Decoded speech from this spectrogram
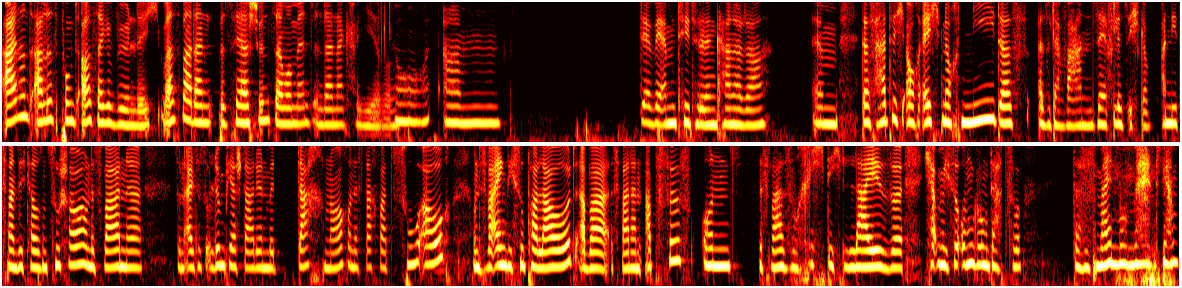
ein und alles Punkt außergewöhnlich. Was war dein bisher schönster Moment in deiner Karriere? Oh, ähm, der WM-Titel in Kanada. Ähm, das hatte ich auch echt noch nie, dass, also da waren sehr viele, ich glaube an die 20.000 Zuschauer und es war eine, so ein altes Olympiastadion mit Dach noch und das Dach war zu auch und es war eigentlich super laut, aber es war dann Abpfiff und es war so richtig leise. Ich habe mich so umgeguckt und dachte so, das ist mein Moment, wir haben,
